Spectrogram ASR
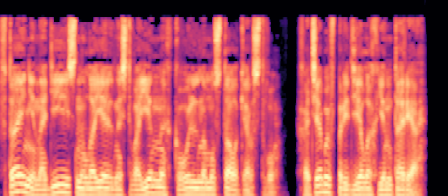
втайне надеясь на лояльность военных к вольному сталкерству хотя бы в пределах янтаря.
